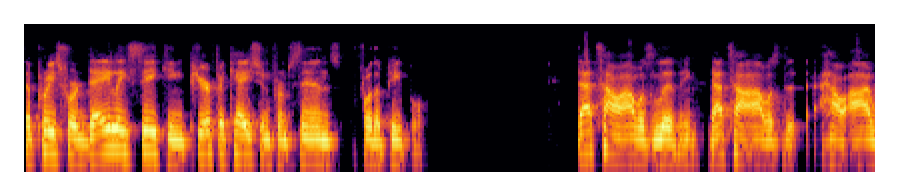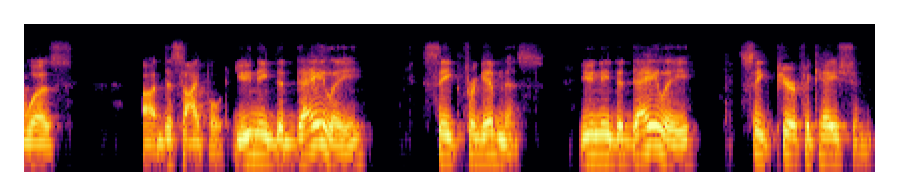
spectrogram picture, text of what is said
The priests were daily seeking purification from sins for the people that's how I was living. That's how I was how I was uh, discipled. You need to daily seek forgiveness. You need to daily seek purification.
